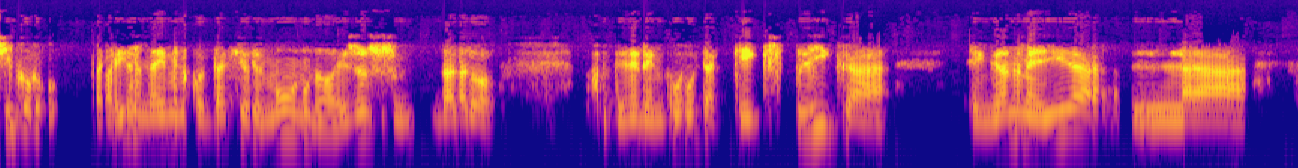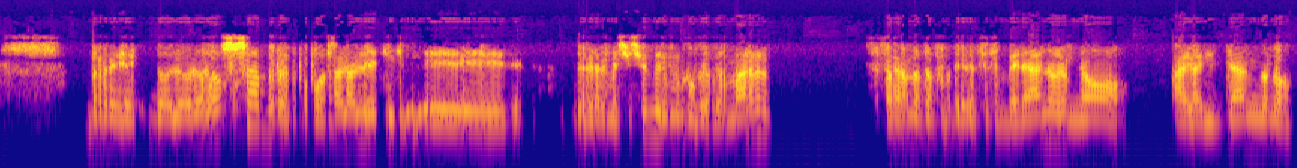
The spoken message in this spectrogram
cinco países donde hay menos contagios del mundo. Eso es un dato a tener en cuenta que explica en gran medida la dolorosa pero responsable eh, de la decisión que tuvimos que tomar cerrando las fronteras en verano y no habilitando lo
